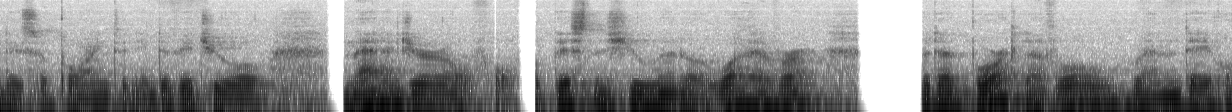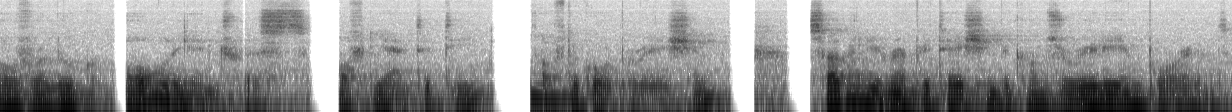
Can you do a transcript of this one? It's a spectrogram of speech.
disappoint an individual manager of, of a business unit or whatever. But at board level, when they overlook all the interests of the entity, mm-hmm. of the corporation, suddenly reputation becomes really important.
